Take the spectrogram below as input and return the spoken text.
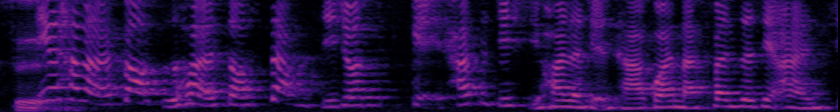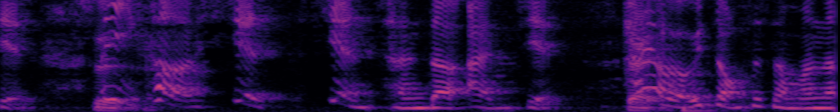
是因为他们来报指挥的时候，上级就给他自己喜欢的检察官来分这件案件，立刻现现成的案件。还有有一种是什么呢？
